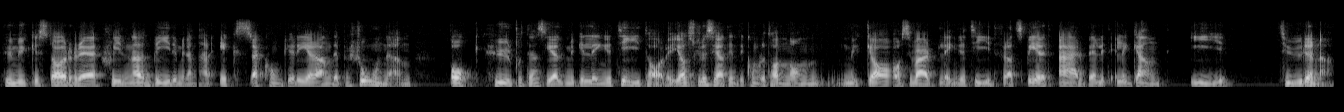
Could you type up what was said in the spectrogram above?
Hur mycket större skillnad blir det med den här extra konkurrerande personen? Och hur potentiellt mycket längre tid tar det. Jag skulle säga att det inte kommer att ta någon mycket avsevärt längre tid för att spelet är väldigt elegant i turerna.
